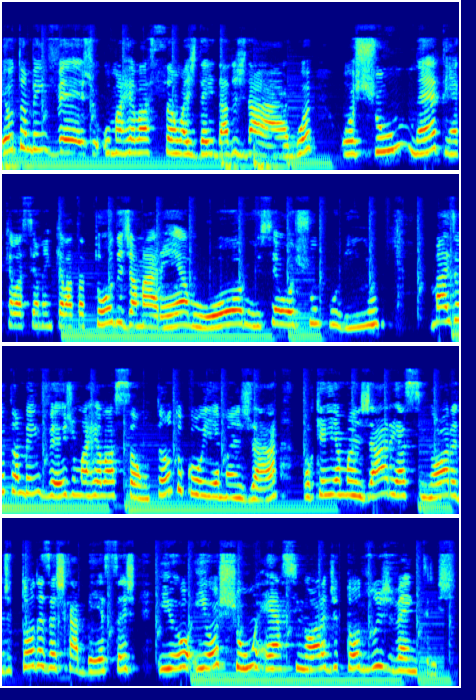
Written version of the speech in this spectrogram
Eu também vejo uma relação às deidades da água, Oxum, né? Tem aquela cena em que ela tá toda de amarelo, ouro, isso é Oxum purinho mas eu também vejo uma relação tanto com o Iemanjá, porque Iemanjá é a senhora de todas as cabeças e, o, e Oxum é a senhora de todos os ventres.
